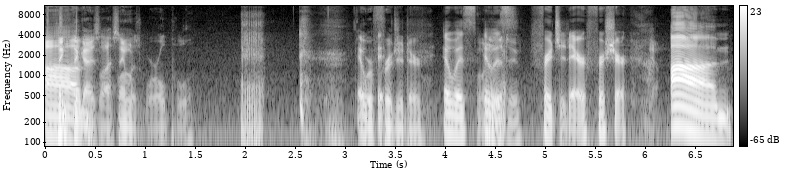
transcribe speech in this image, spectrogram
I think Um, the guy's last name was Whirlpool it- or it- Frigidaire. It was One it was. Frigidaire for sure. Um,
